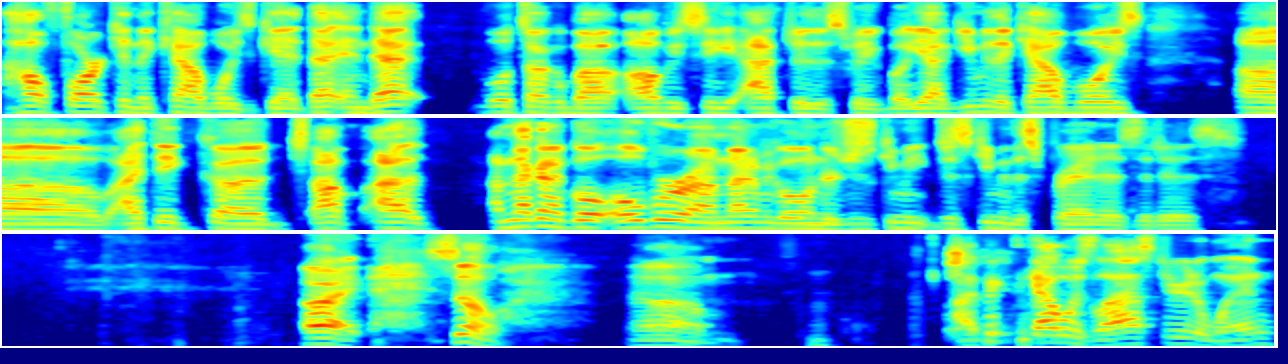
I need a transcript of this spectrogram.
how far can the Cowboys get? That and that we'll talk about obviously after this week. But yeah, give me the Cowboys. Uh, I think uh, I, I I'm not gonna go over. I'm not gonna go under. Just give me just give me the spread as it is. All right, so um, I picked the Cowboys last year to win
